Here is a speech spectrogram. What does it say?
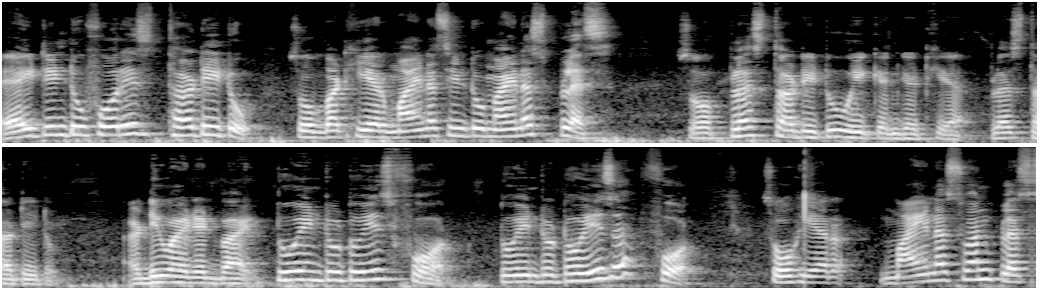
8 into 4 is 32 so but here minus into minus plus. So plus 32 we can get here. Plus 32 uh, divided by 2 into 2 is 4 2 into 2 is uh, 4 so here minus 1 plus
